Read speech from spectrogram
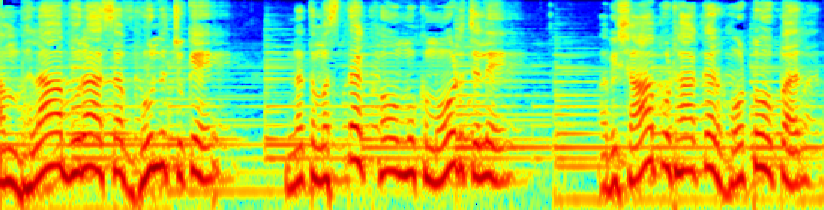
हम भला बुरा सब भूल चुके, नतमस्तक हो मुख मोड़ चले। अभिशाप उठाकर होठों पर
